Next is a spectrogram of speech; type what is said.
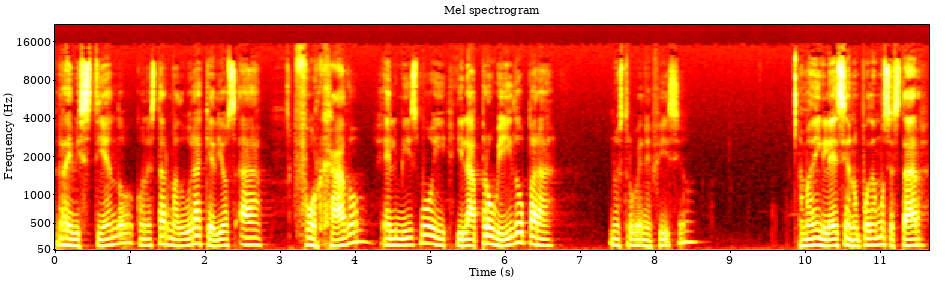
revistiendo con esta armadura que Dios ha forjado Él mismo y, la ha proveído para nuestro beneficio. Amada iglesia, no podemos estar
